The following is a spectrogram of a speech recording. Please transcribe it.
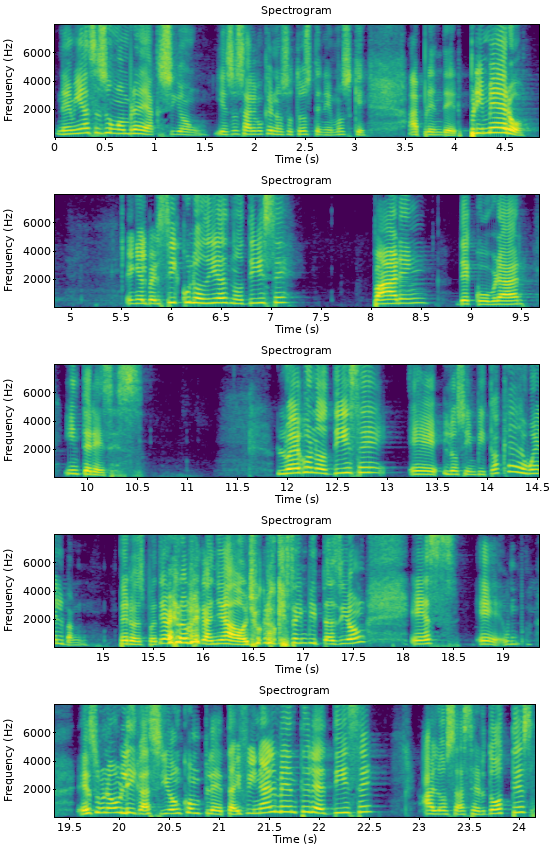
Nehemías es un hombre de acción y eso es algo que nosotros tenemos que aprender. Primero, en el versículo 10 nos dice, paren de cobrar intereses. Luego nos dice, eh, los invito a que devuelvan, pero después de haberlos regañado, yo creo que esa invitación es, eh, es una obligación completa. Y finalmente les dice a los sacerdotes,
